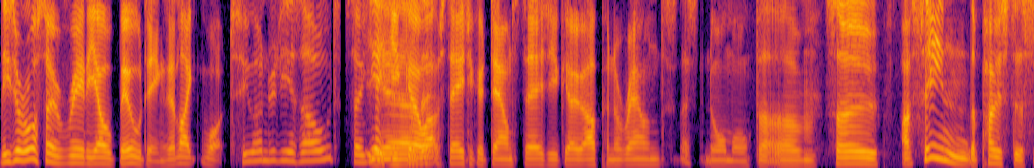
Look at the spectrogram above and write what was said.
These are also really old buildings. They're like what, two hundred years old? So yeah, Yeah, you go upstairs, you go downstairs, you go up and around. That's normal. But um, so I've seen the posters.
